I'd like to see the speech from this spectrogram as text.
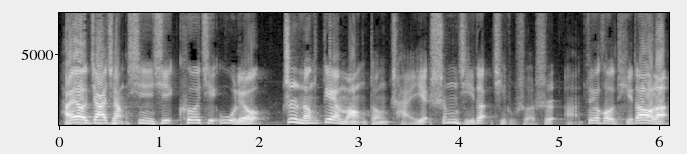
还要加强信息科技物流。智能电网等产业升级的基础设施啊，最后提到了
